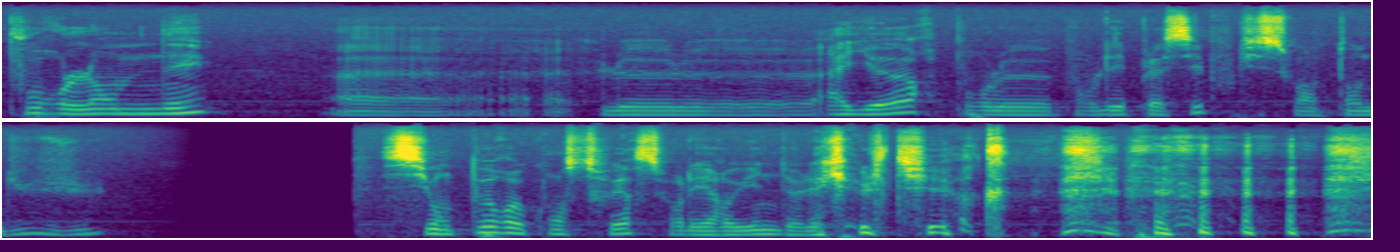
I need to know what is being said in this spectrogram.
pour l'emmener euh, le, ailleurs, pour le, pour le déplacer, pour qu'il soit entendu, vu. Si on peut reconstruire sur les ruines de la culture.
